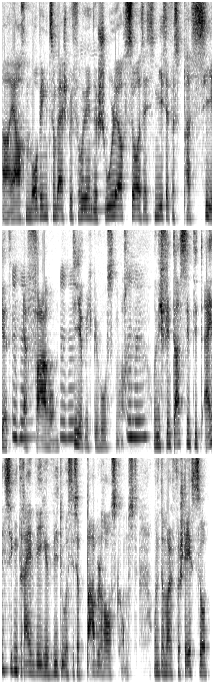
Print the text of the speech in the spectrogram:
äh, ja, auch Mobbing zum Beispiel früher mhm. in der mhm. Schule auch so. Also es, mir ist etwas passiert, mhm. Erfahrung, mhm. die hat mich bewusst gemacht. Mhm. Und ich finde, das sind die einzigen drei Wege, wie du aus dieser Bubble rauskommst und einmal verstehst so,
